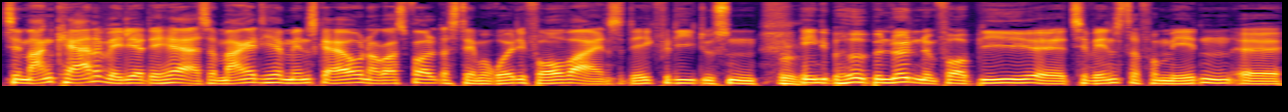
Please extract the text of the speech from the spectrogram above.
til mange kernevælgere, det her. Altså mange af de her mennesker er jo nok også folk, der stemmer rødt i forvejen, så det er ikke fordi, du sådan mm. egentlig behøver belønne dem for at blive øh, til venstre for midten. Øh, det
